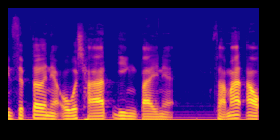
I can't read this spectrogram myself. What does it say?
อินเซปเตอร์เนี่ยโอเวอร์ชาร์จยิงไปเนี่ย สามารถเอา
